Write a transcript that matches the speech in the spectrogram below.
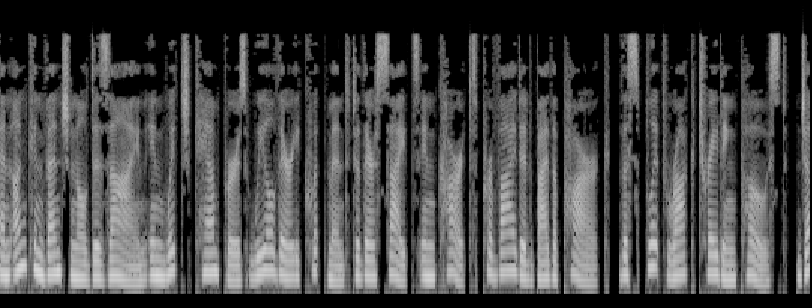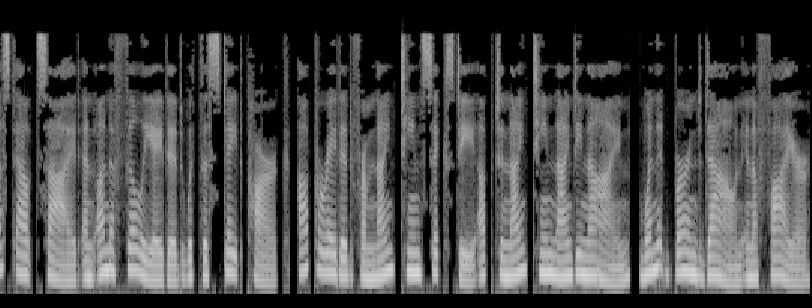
an unconventional design in which campers wheel their equipment to their sites in carts provided by the park, the Split Rock Trading Post, just outside and unaffiliated with the state park, operated from 1960 up to 1999, when it burned down in a fire.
